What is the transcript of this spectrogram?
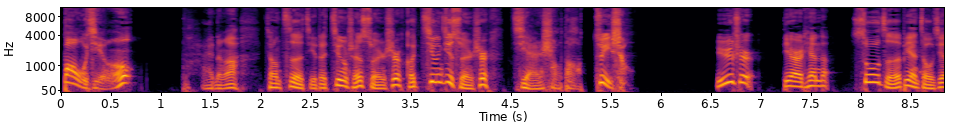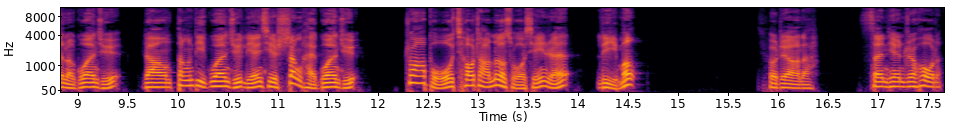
报警，才能啊将自己的精神损失和经济损失减少到最少。于是第二天的苏子便走进了公安局，让当地公安局联系上海公安局，抓捕敲诈勒索嫌疑人。李梦，就这样的，三天之后的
